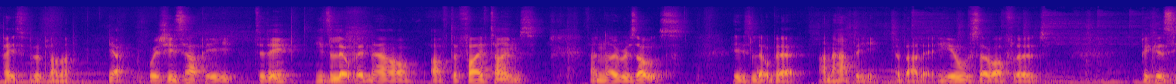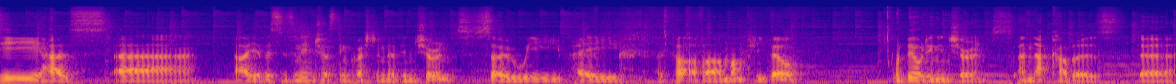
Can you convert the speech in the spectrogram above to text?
pays for the plumber. Yeah, which he's happy to do. He's a little bit now after five times and no results. He's a little bit unhappy about it. He also offered because he has. Uh, ah, yeah, this is an interesting question of insurance. So we pay as part of our monthly bill a building insurance, and that covers the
